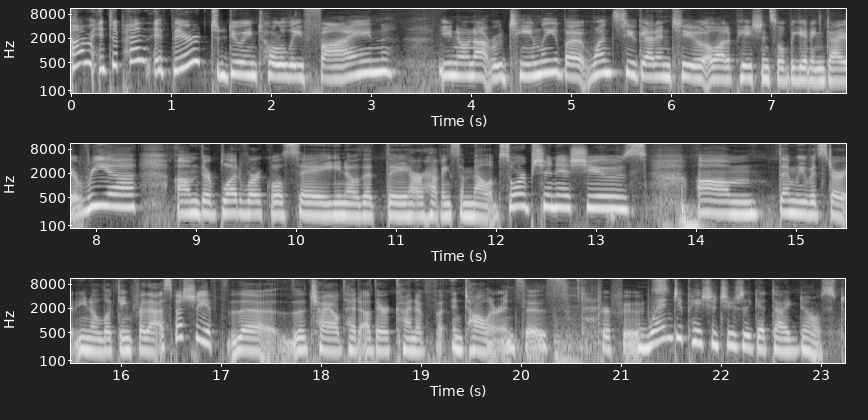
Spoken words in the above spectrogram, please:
Um, it depends if they're t- doing totally fine. You know, not routinely, but once you get into a lot of patients will be getting diarrhea. Um, their blood work will say, you know, that they are having some malabsorption issues. Um, then we would start, you know, looking for that, especially if the the child had other kind of intolerances for food. When do patients usually get diagnosed?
